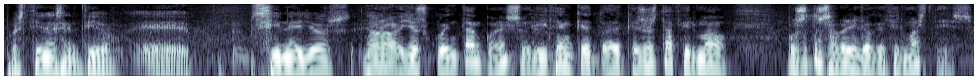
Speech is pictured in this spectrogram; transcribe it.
pues tiene sentido. Eh, sin ellos. No, no, ellos cuentan con eso y dicen que, que eso está firmado. Vosotros sabréis lo que firmasteis.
